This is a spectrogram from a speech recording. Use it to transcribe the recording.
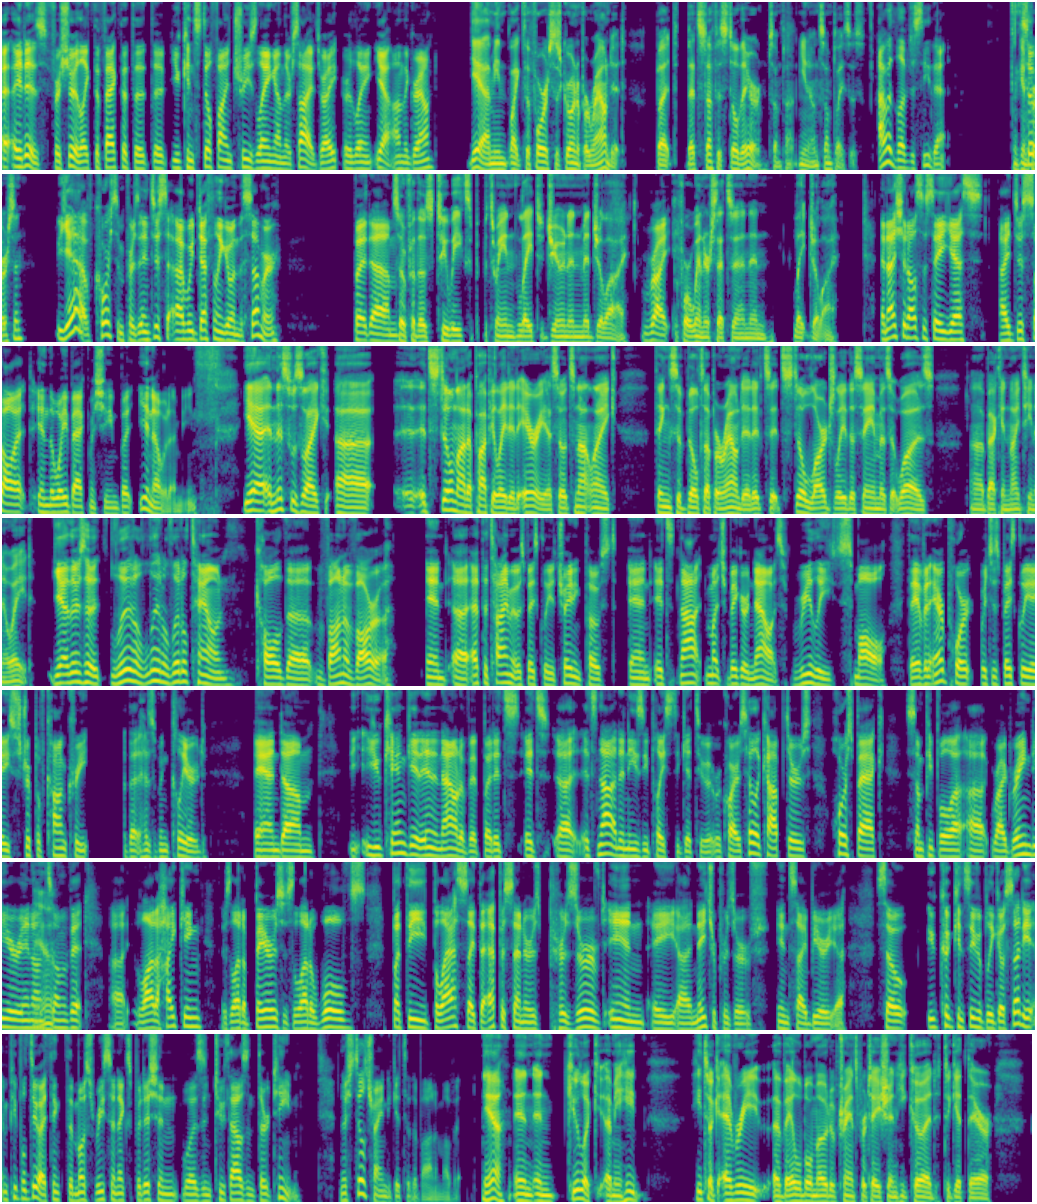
It is for sure. Like the fact that the, the you can still find trees laying on their sides, right? Or laying, yeah, on the ground. Yeah, I mean, like the forest has grown up around it, but that stuff is still there sometimes, you know, in some places. I would love to see that. Like in So- person. Yeah, of course, in prison. It's just I would definitely go in the summer, but um, So for those two weeks between late June and mid July, right. before winter sets in in late July. And I should also say yes. I just saw it in the Wayback Machine, but you know what I mean. Yeah, and this was like uh, it's still not a populated area, so it's not like things have built up around it. It's it's still largely the same as it was uh, back in 1908. Yeah, there's a little, little, little town called uh, Vanavara. And uh, at the time, it was basically a trading post, and it's not much bigger now. It's really small. They have an airport, which is basically a strip of concrete that has been cleared, and um, y- you can get in and out of it, but it's it's uh, it's not an easy place to get to. It requires helicopters, horseback. Some people uh, uh, ride reindeer in on Yeah. some of it. Uh, a lot of hiking. There's a lot of bears. There's a lot of wolves. But the blast site, the epicenter, is preserved in a uh, nature preserve in Siberia. So you could conceivably go study it, and people do. I think the most recent expedition was in 2013, and they're still trying to get to the bottom of it. Yeah, and and Kulik, I mean he he took every available mode of transportation he could to get there.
